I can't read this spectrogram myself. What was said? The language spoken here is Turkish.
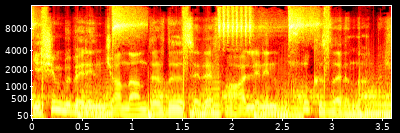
Yeşim Biber'in canlandırdığı Sedef mahallenin uslu kızlarındandır.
